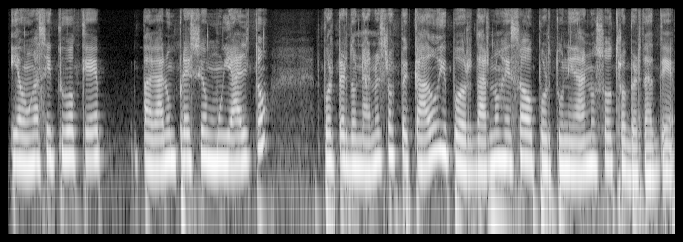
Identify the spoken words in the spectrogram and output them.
Y aún así tuvo que pagar un precio muy alto por perdonar nuestros pecados y por darnos esa oportunidad a nosotros, ¿verdad? De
